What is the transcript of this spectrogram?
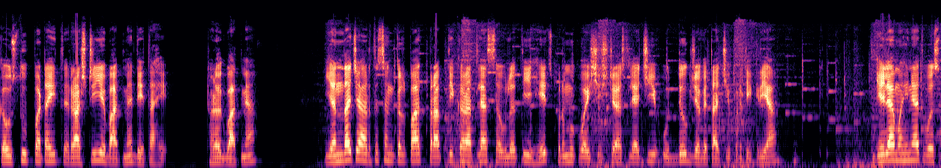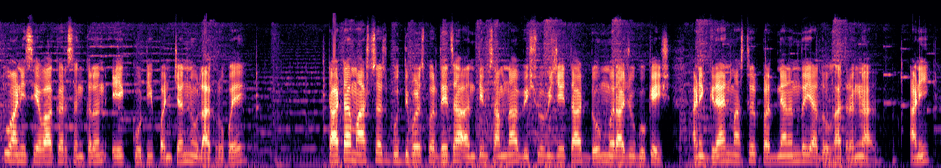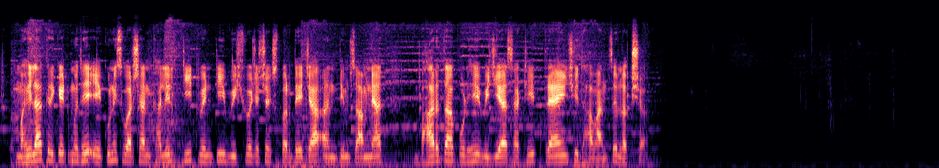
कौस्तुभ पटाईत राष्ट्रीय बातम्या देत आहे. ठळक बातम्या. यंदाच्या अर्थसंकल्पात प्राप्तिकरातल्या सवलती हेच प्रमुख वैशिष्ट्य असल्याची उद्योग जगताची प्रतिक्रिया. गेल्या महिन्यात वस्तू आणि सेवा कर संकलन एक कोटी पंच्याण्णव लाख रुपये. टाटा मास्टर्स बुद्धिबळ स्पर्धेचा अंतिम सामना विश्वविजेता डोमराजू गुकेश आणि ग्रँड मास्टर प्रज्ञानंद या दोघात रंगणार. आणि महिला क्रिकेटमध्ये एकोणीस वर्षांखालील टी ट्वेंटी विश्वचषक स्पर्धेच्या अंतिम सामन्यात भारतापुढे विजयासाठी त्र्याऐंशी धावांचं लक्ष.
